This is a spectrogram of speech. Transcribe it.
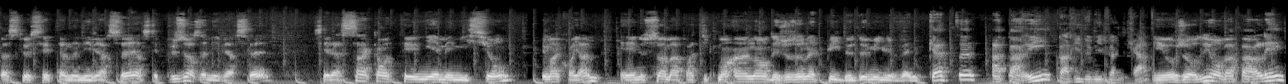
parce que c'est un anniversaire, c'est plusieurs anniversaires. C'est la 51e émission incroyable. Et nous sommes à pratiquement un an des Jeux Olympiques de 2024 à Paris. Paris 2024. Et aujourd'hui, on va parler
